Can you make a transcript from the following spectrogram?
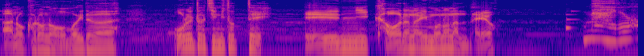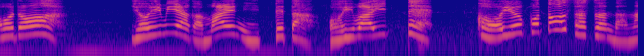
あの頃の思い出は俺たちにとって永遠に変わらないものなんだよ。なるほど。宵宮が前に言ってたお祝いってこういうことを指すんだな。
